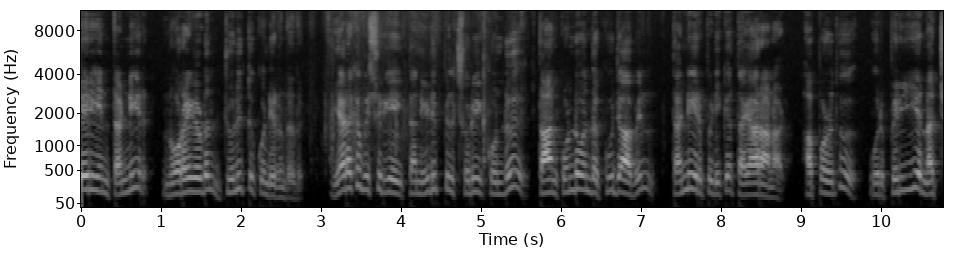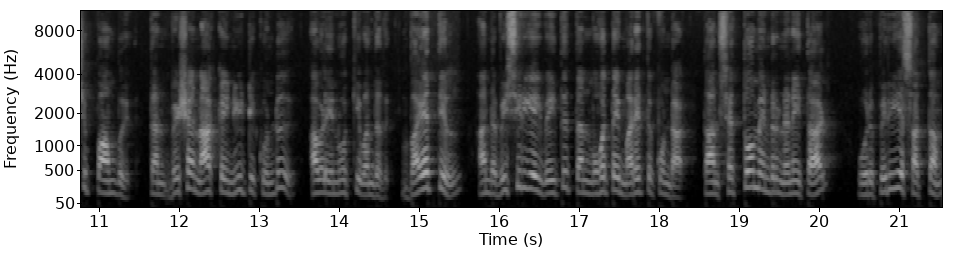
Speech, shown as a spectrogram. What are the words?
ஏரியின் தண்ணீர் நுரையுடன் ஜொலித்து கொண்டிருந்தது. இறகு விசிறியை தன் இடுப்பில் சொருகிக் கொண்டு தான் கொண்டு வந்த கூஜாவில் தண்ணீர் பிடிக்க தயாரானாள். அப்பொழுது ஒரு பெரிய நச்சுப்பாம்பு தன் விஷ நாக்கை நீட்டிக்கொண்டு அவளை நோக்கி வந்தது. பயத்தில் அந்த விசிறியை வைத்து தன் முகத்தை மறைத்து கொண்டாள். தான் செத்தோம் என்று நினைத்தாள். ஒரு பெரிய சத்தம்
